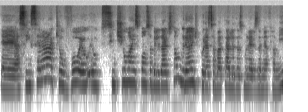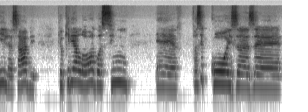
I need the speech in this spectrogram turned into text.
É, assim, será que eu vou? Eu, eu senti uma responsabilidade tão grande por essa batalha das mulheres da minha família, sabe? Que eu queria logo, assim, é, fazer coisas, é,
